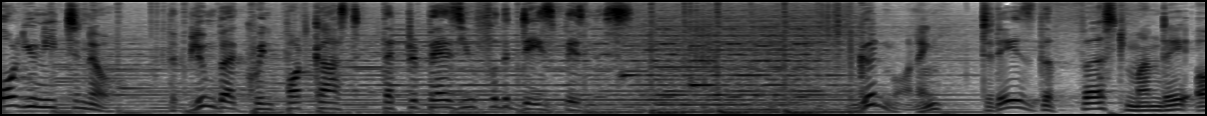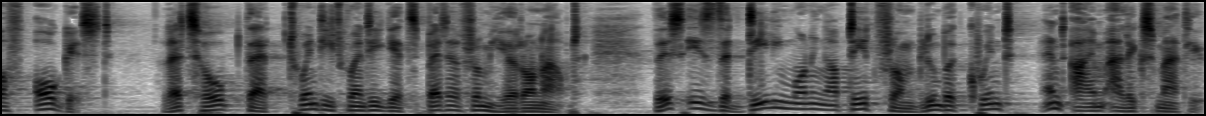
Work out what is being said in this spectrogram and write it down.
all you need to know, the Bloomberg Quint podcast that prepares you for the day's business. Good morning. Today is the first Monday of August. Let's hope that 2020 gets better from here on out. This is the daily morning update from Bloomberg Quint, and I'm Alex Matthew.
